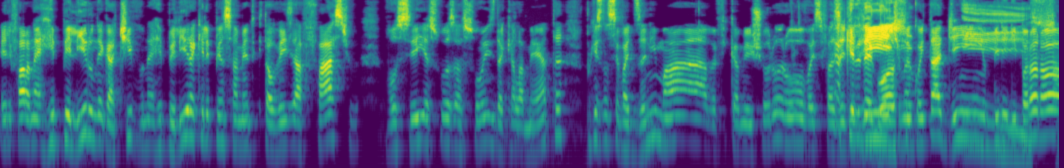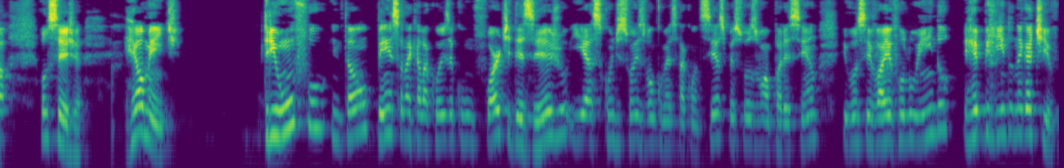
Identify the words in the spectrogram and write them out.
ele fala, né, repelir o negativo, né, repelir aquele pensamento que talvez afaste você e as suas ações daquela meta, porque senão você vai desanimar, vai ficar meio chororô, vai se fazer é de vítima, negócio... coitadinho, Isso. piriri pororó. Ou seja, realmente, triunfo, então pensa naquela coisa com um forte desejo e as condições vão começar a acontecer, as pessoas vão aparecendo e você vai evoluindo e repelindo o negativo.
